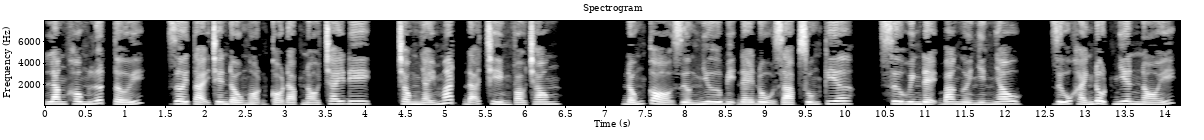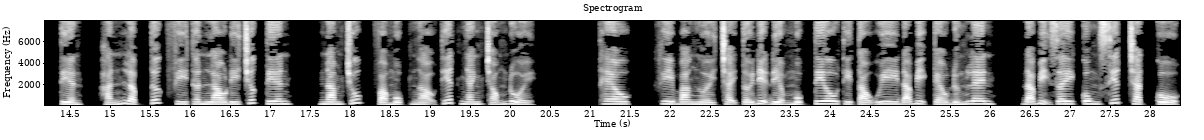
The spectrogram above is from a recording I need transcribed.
lăng không lướt tới, rơi tại trên đầu ngọn cỏ đạp nó chay đi, trong nháy mắt đã chìm vào trong. Đống cỏ dường như bị đè đổ dạp xuống kia, sư huynh đệ ba người nhìn nhau, Dữ Khánh đột nhiên nói, tiền, hắn lập tức phi thân lao đi trước tiên, Nam Trúc và Mục Ngạo Thiết nhanh chóng đuổi. Theo, khi ba người chạy tới địa điểm mục tiêu thì Tào Uy đã bị kéo đứng lên, đã bị dây cung siết chặt cổ,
